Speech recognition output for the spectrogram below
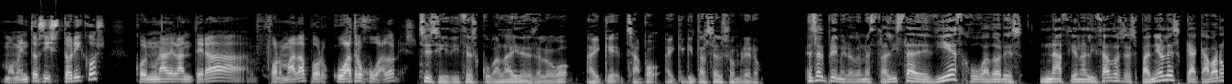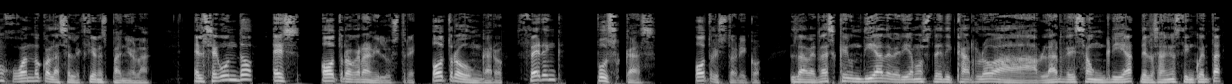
momentos históricos con una delantera formada por cuatro jugadores. Sí, sí, dices Kubala y desde luego hay que, chapo, hay que quitarse el sombrero. Es el primero de nuestra lista de 10 jugadores nacionalizados españoles que acabaron jugando con la selección española. El segundo es otro gran ilustre, otro húngaro, Ferenc Puskas, otro histórico. La verdad es que un día deberíamos dedicarlo a hablar de esa Hungría de los años 50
